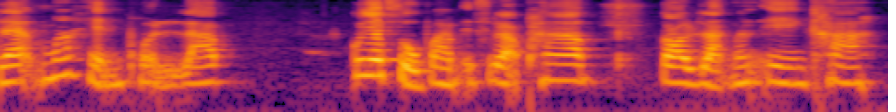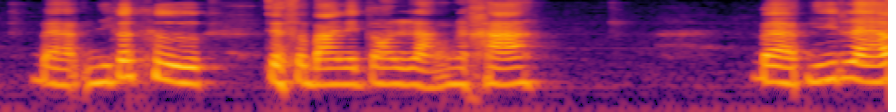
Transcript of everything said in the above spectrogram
และเมื่อเห็นผลลัพธ์ ก็จะสู่ความอิสระภาพตอนหลังนั่นเองค่ะ แบบนี้ก็คือจะสบายในตอนหลังนะคะ แบบนี้แล้ว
